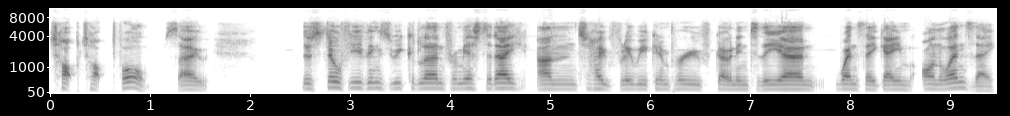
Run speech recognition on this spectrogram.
top top form. So there's still a few things we could learn from yesterday, and hopefully we can improve going into the uh, Wednesday game on Wednesday.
